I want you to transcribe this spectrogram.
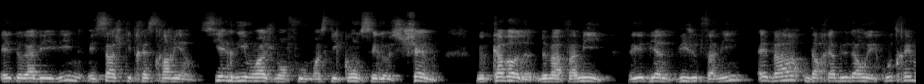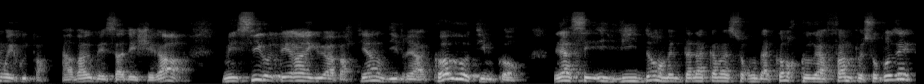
et de la vieille vigne, mais sache qu'il ne te restera rien. Si elle dit Moi, je m'en fous, moi, ce qui compte, c'est le shem, le kavod de ma famille, les biens, bijoux de famille, eh bien, d'après on écoute, on n'écoute pas. Aval, ça déchira. Mais si le terrain lui appartient, vrai à au Timkor. Là, c'est évident, même Tanakama seront d'accord que la femme peut s'opposer.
